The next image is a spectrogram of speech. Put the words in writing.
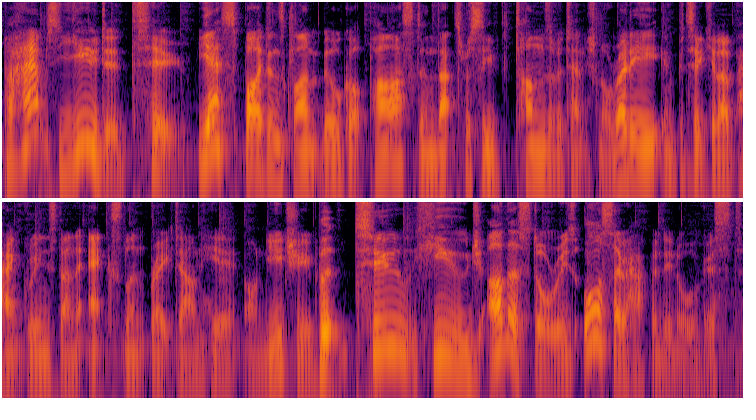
Perhaps you did too. Yes, Biden's climate bill got passed, and that's received tons of attention already. In particular, Hank Green's done an excellent breakdown here on YouTube. But two huge other stories also happened in August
